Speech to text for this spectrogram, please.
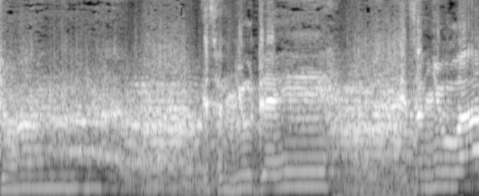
dawn. It's a new day. It's a new life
